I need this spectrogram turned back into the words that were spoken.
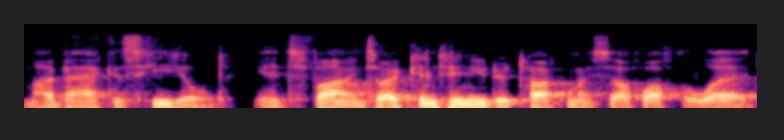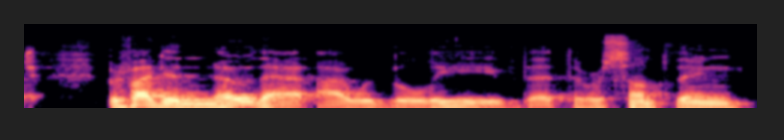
my back is healed. It's fine. So I continue to talk myself off the ledge. But if I didn't know that, I would believe that there was something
